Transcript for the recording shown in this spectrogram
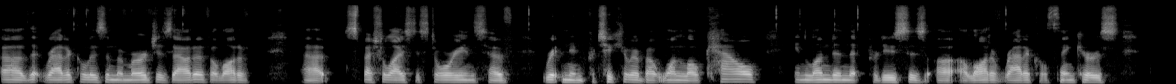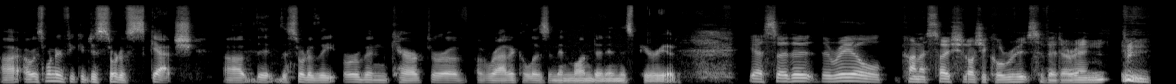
uh, that radicalism emerges out of. A lot of uh, specialized historians have written in particular about one locale in London that produces a, a lot of radical thinkers. Uh, I was wondering if you could just sort of sketch uh, the, the sort of the urban character of, of radicalism in London in this period. Yeah, so the, the real kind of sociological roots of it are in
